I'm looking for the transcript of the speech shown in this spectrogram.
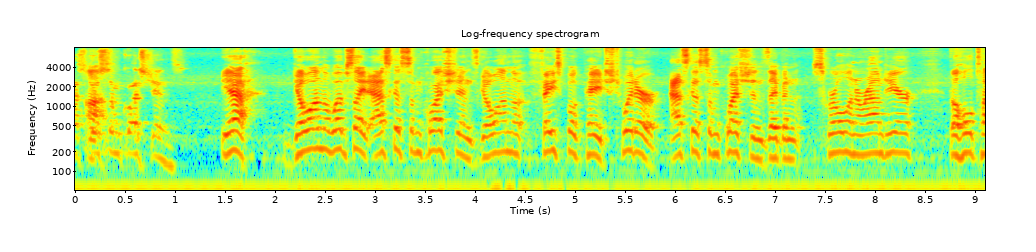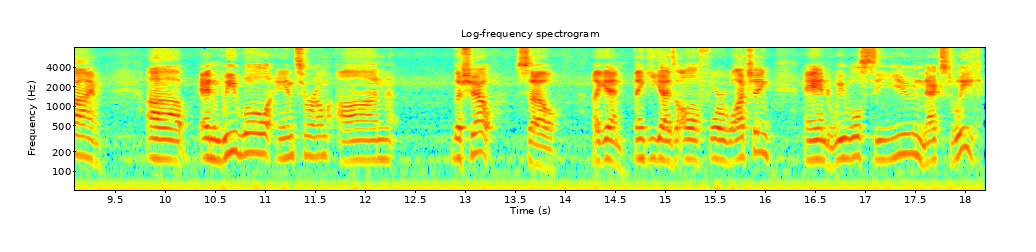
Ask us uh, some questions. Yeah. Go on the website, ask us some questions. Go on the Facebook page, Twitter, ask us some questions. They've been scrolling around here the whole time. Uh, and we will answer them on the show. So, Again, thank you guys all for watching, and we will see you next week.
